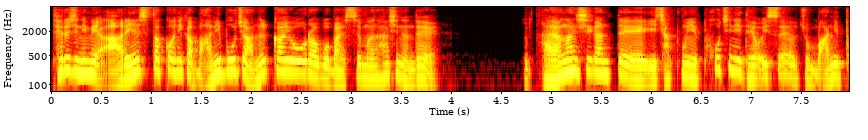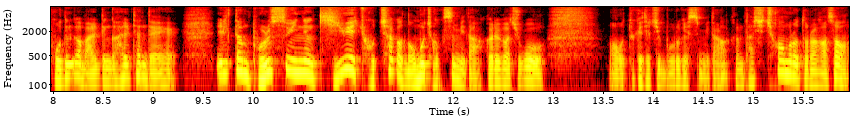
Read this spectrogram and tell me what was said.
테르지님이 아리 애스터 거니까 많이 보지 않을까요? 라고 말씀은 하시는데 다양한 시간대에 이 작품이 포진이 되어 있어야 좀 많이 보든가 말든가 할 텐데 일단 볼 수 있는 기회조차가 너무 적습니다. 그래가지고 어, 떻게 될지 모르겠습니다. 그럼 다시 처음으로 돌아가서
